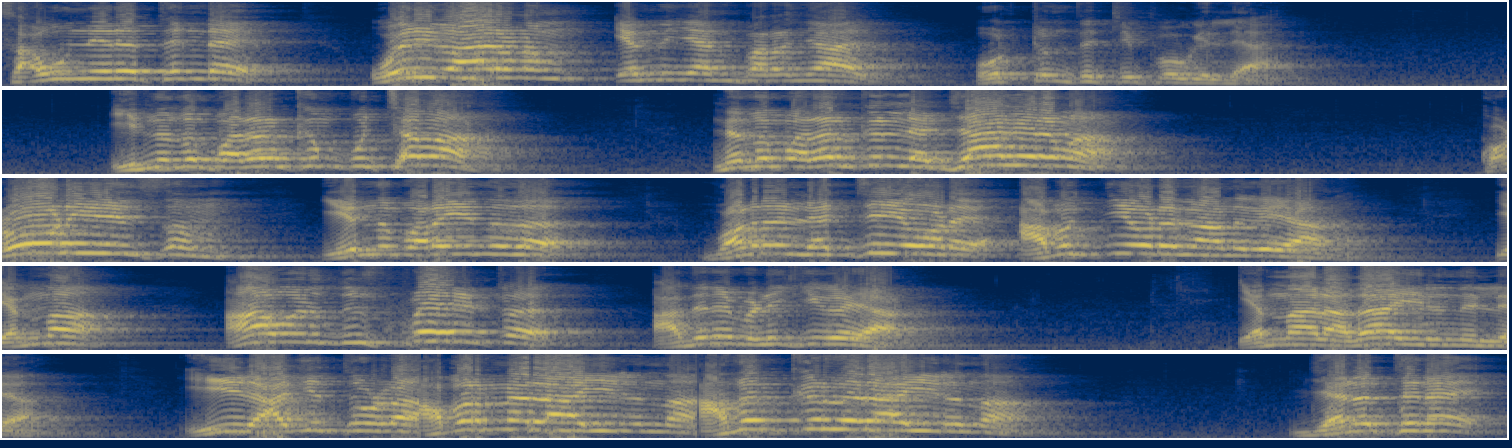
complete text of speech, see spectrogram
സൗന്ദര്യത്തിന്റെ ഒരു കാരണം എന്ന് ഞാൻ പറഞ്ഞാൽ ഒട്ടും തെറ്റിപ്പോകില്ല. ഇന്നത് പലർക്കും പുച്ഛമാണ്. ഇന്നത് പലർക്കും ലജ്ജാകരമാണ്. കൊളോണിയലിസം എന്ന് പറയുന്നത് വളരെ ലജ്ജയോടെ അവജ്ഞയോടെ കാണുകയാണ്. എന്ന ആ ഒരു ദുഷ്പേരിട്ട് അതിനെ വിളിക്കുകയാണ്. എന്നാൽ അതായിരുന്നില്ല. ഈ രാജ്യത്തുള്ള അവർണരായിരുന്ന അധകൃതരായിരുന്ന ജനത്തിനെ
